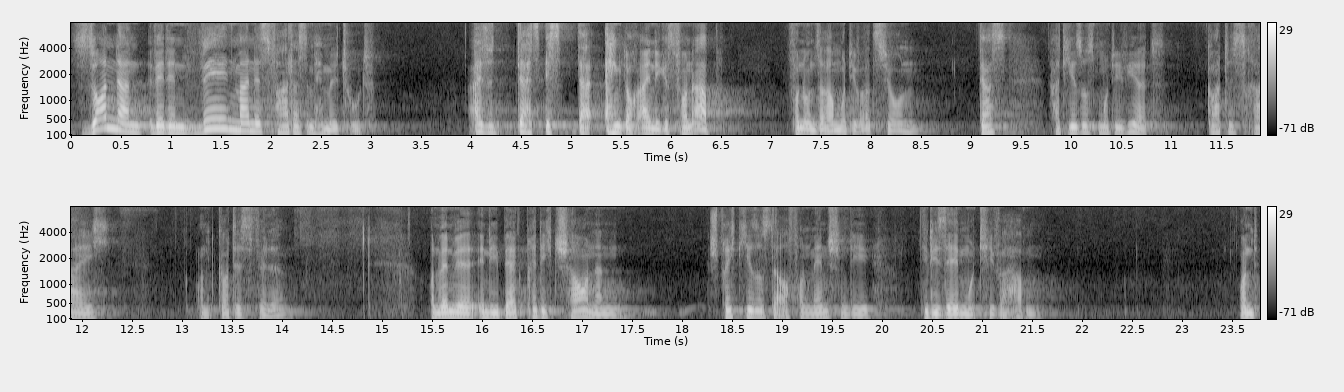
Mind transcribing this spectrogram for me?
sondern wer den Willen meines Vaters im Himmel tut. Also das ist, da hängt auch einiges von ab, von unserer Motivation. Das hat Jesus motiviert. Gottes Reich und Gottes Wille. Und wenn wir in die Bergpredigt schauen, dann spricht Jesus da auch von Menschen, die, die dieselben Motive haben. Und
